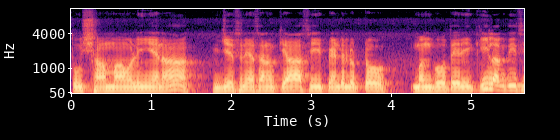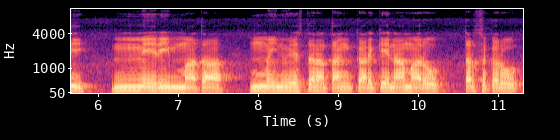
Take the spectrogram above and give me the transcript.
ਤੂੰ ਸ਼ਾਮਾਂ ਵਾਲੀ ਹੈ ਨਾ, ਜਿਸ ਨੇ ਸਾਨੂੰ ਕਿਹਾ ਸੀ ਪਿੰਡ ਲੁੱਟੋ, ਮੰਗੋ ਤੇਰੀ ਕੀ ਲੱਗਦੀ ਸੀ? ਮੇਰੀ ਮਾਤਾ, ਮੈਨੂੰ ਇਸ ਤਰ੍ਹਾਂ ਤੰਗ ਕਰਕੇ ਨਾ ਮਾਰੋ, ਤਰਸ ਕਰੋ।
